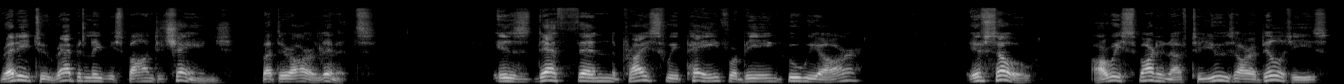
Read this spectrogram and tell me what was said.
ready to rapidly respond to change, but there are limits. Is death then the price we pay for being who we are? If so, are we smart enough to use our abilities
